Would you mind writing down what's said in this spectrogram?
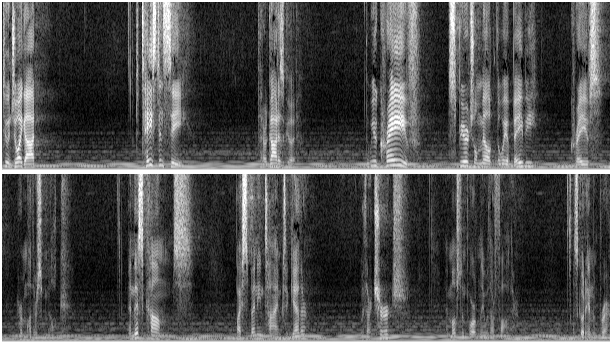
To enjoy God, to taste and see that our God is good, that we would crave spiritual milk the way a baby craves her mother's milk. And this comes by spending time together with our church, and most importantly, with our Father. Let's go to Him in prayer.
